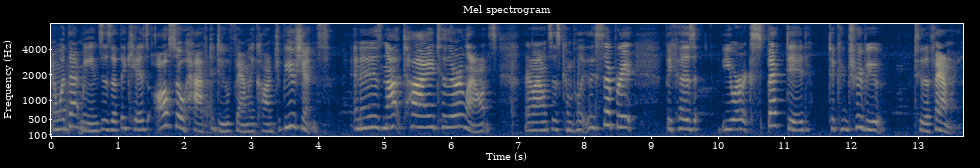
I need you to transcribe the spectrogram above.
And what that means is that the kids also have to do family contributions. And it is not tied to their allowance. Their allowance is completely separate because you are expected to contribute to the family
